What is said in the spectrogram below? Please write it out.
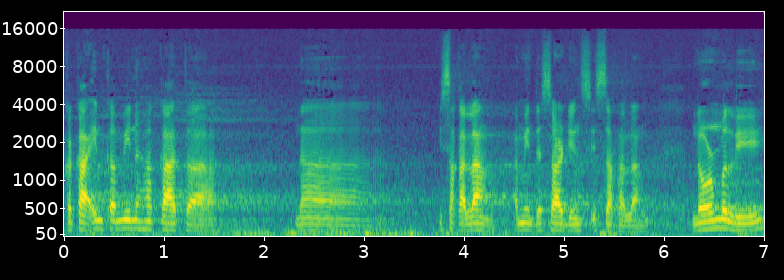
kakain kami na hakata na isa ka lang. I mean, the sardines isa ka lang. Normally,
